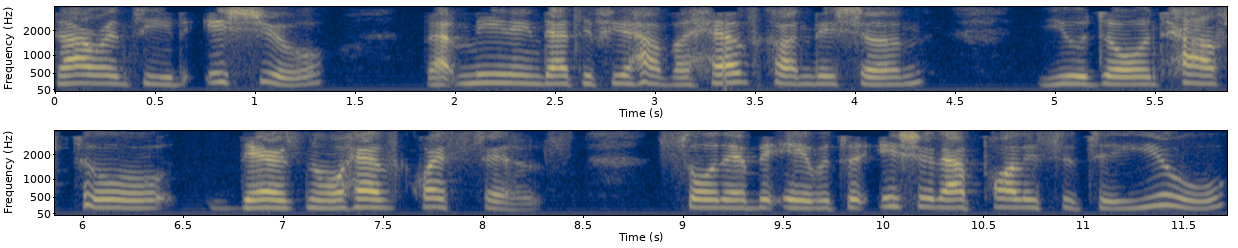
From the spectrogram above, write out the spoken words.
guaranteed issue. That meaning that if you have a health condition, you don't have to. There's no health questions, so they'll be able to issue that policy to you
